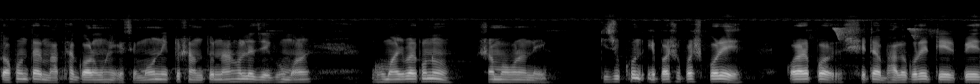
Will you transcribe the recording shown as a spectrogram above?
তখন তার মাথা গরম হয়ে গেছে। মন একটু শান্ত না হলে যে ঘুমা ঘুম আসবার কোনো সম্ভাবনা নেই। কিছুক্ষণ এপাশ ওপাশ করে করার পর সেটা ভালো করে টের পেয়ে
